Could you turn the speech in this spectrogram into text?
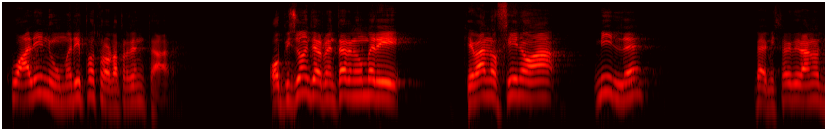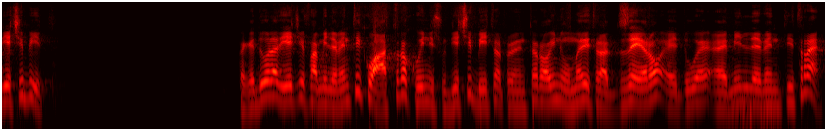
quali numeri potrò rappresentare. Ho bisogno di rappresentare numeri che vanno fino a 1000? Beh, mi serviranno 10 bit perché 2 alla 10 fa 1024, quindi su 10 bit rappresenterò i numeri tra 0 e, 2, e 1023.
